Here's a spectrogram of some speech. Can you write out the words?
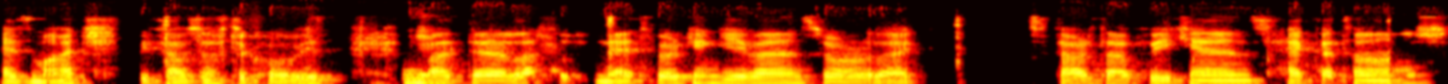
as much because of the COVID, yeah. but there are lots of networking events or like startup weekends, hackathons.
